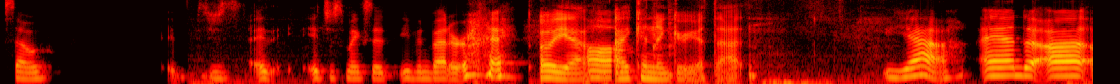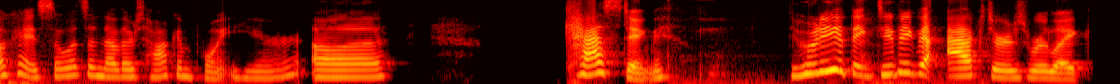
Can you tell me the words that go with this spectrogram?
so it just it, it just makes it even better oh yeah, I um, can agree with that. Yeah. And uh okay, so what's another talking point here? Uh casting. Who do you think? Do you think the actors were like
